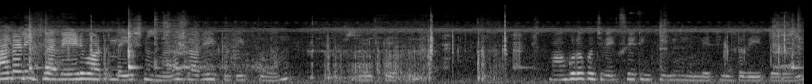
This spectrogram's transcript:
ఆల్రెడీ ఇట్లా వేడి వాటర్లో వేసినాం కదా అదే ఇప్పుడు తీసుకున్నాం అయితే మాకు కూడా కొంచెం ఎక్సైటింగ్ ఫీలింగ్ ఉంది ఎట్లుంటుంది ఏంటనేది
